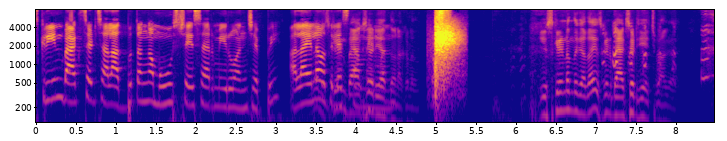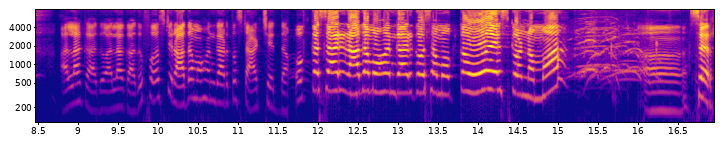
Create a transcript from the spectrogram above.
స్క్రీన్ బ్యాక్ సైడ్ చాలా అద్భుతంగా మూవ్స్ చేశారు మీరు అని చెప్పి. అలా ఎలా స్క్రీన్ బ్యాక్ సైడ్ చేద్దాం వదిలేస్తాం అక్కడ. ఈ స్క్రీన్ ఉంది కదా ఈ స్క్రీన్ బ్యాక్ సైడ్ చేయొచ్చు బాగా. అలా కాదు అలా కాదు. ఫస్ట్ రాధామోహన్ గారితో స్టార్ట్ చేద్దాం. ఒక్కసారి రాధామోహన్ గారి కోసం ఒక్క ఓ వేసుకోండి అమ్మా సార్.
